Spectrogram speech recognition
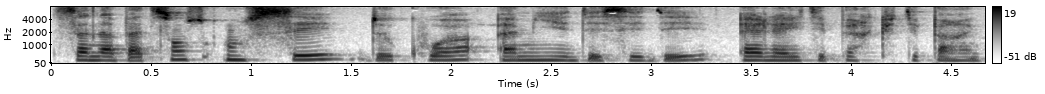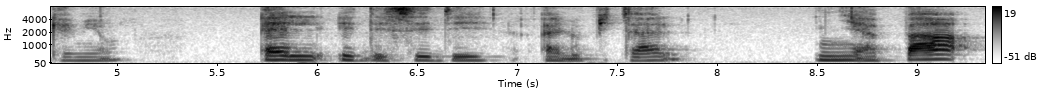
Ça n'a pas de sens. On sait de quoi Ami est décédée. Elle a été percutée par un camion. Elle est décédée à l'hôpital. Il n'y a pas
